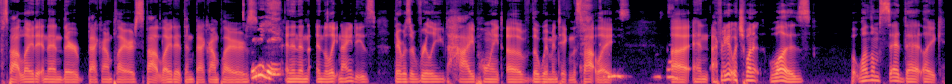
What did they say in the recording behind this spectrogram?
spotlighted and then their background players spotlighted then background players. Really? and then in, in the late 90s there was a really high point of the women taking the spotlight. Uh, and i forget which one it was but one of them said that like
